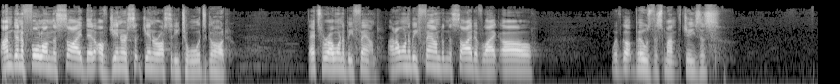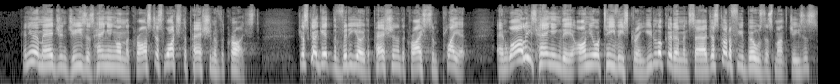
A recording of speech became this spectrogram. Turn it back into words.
I'm going to fall on the side that of generous, generosity towards God. That's where I want to be found. I don't want to be found on the side of like, oh, we've got bills this month, Jesus. Can you imagine Jesus hanging on the cross? Just watch the Passion of the Christ. Just go get the video, the Passion of the Christ, and play it. And while he's hanging there on your TV screen, you look at him and say, I just got a few bills this month, Jesus.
